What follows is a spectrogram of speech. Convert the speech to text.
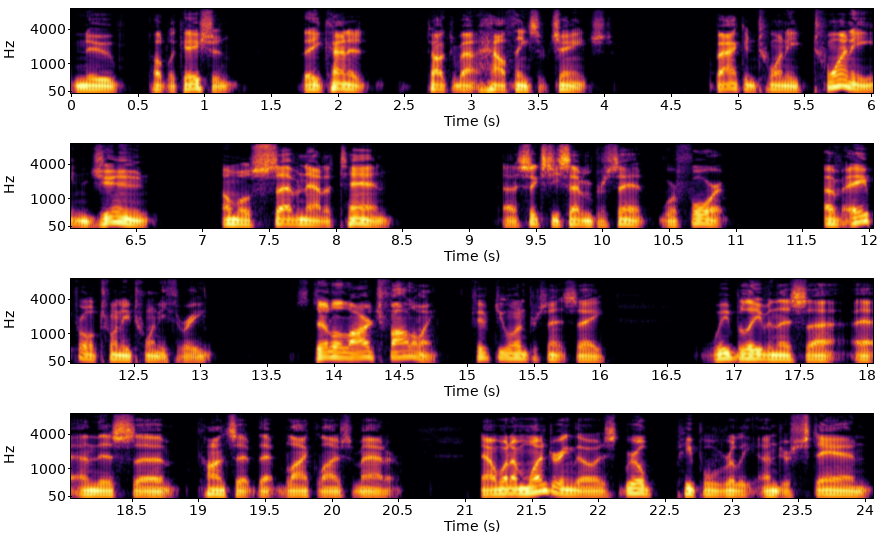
new publication, they kind of talked about how things have changed. Back in 2020, in June, almost seven out of 10, uh, 67% were for it. Of April 2023, still a large following. 51% say we believe in this uh, uh, in this uh, concept that Black Lives Matter. Now, what I'm wondering though is real people really understand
